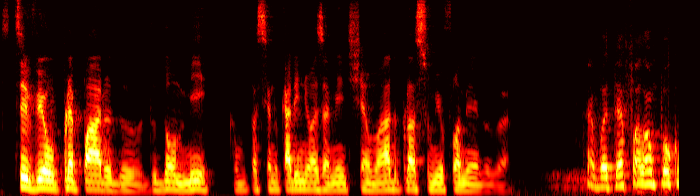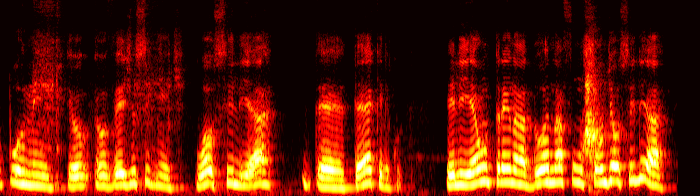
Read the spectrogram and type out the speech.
você vê o preparo do, do Domi, como está sendo carinhosamente chamado, para assumir o Flamengo agora? Eu vou até falar um pouco por mim. Eu, eu vejo o seguinte: o auxiliar é, técnico, ele é um treinador na função de auxiliar.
